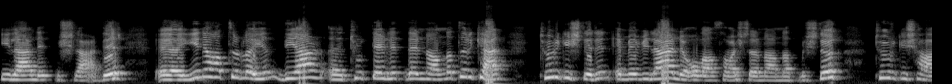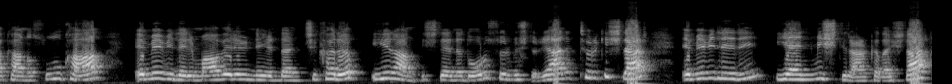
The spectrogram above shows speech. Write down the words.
ilerletmişlerdir. Ee, yine hatırlayın diğer e, Türk devletlerini anlatırken Türk işlerin Emevilerle olan savaşlarını anlatmıştık. Türk iş Hakan'ı Suluk Han Emevileri Mavereün Nehri'nden çıkarıp İran işlerine doğru sürmüştür. Yani Türk işler Emevileri yenmiştir arkadaşlar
